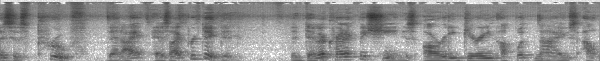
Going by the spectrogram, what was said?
this is proof that I, as I predicted, the Democratic machine is already gearing up with knives out.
